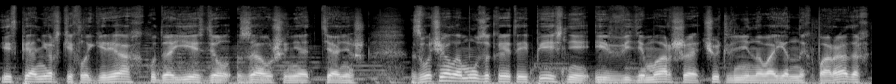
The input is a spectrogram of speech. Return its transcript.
и в пионерских лагерях, куда ездил, за уши не оттянешь. Звучала музыка этой песни и в виде марша чуть ли не на военных парадах,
